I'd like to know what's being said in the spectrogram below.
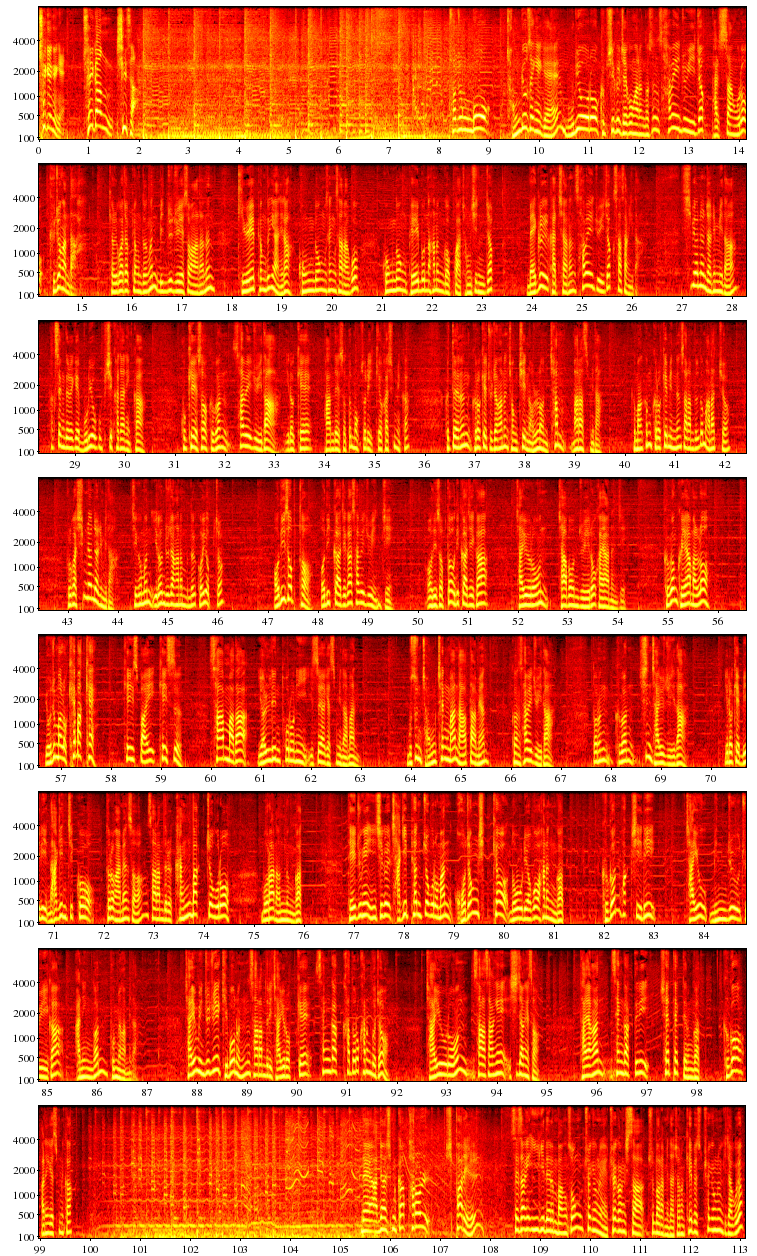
최경영의 최강 시사. 초중고 정교생에게 무료로 급식을 제공하는 것은 사회주의적 발상으로 규정한다. 결과적 평등은 민주주의에서 말하는 기회 평등이 아니라 공동 생산하고 공동 배분하는 것과 정신적 맥을 같이 하는 사회주의적 사상이다. 10여 년 전입니다. 학생들에게 무료 급식 하자니까 국회에서 그건 사회주의다. 이렇게 반대했었던 목소리 기억하십니까? 그때는 그렇게 주장하는 정치인, 언론 참 많았습니다. 그만큼 그렇게 믿는 사람들도 많았죠. 불과 10년 전입니다. 지금은 이런 주장하는 분들 거의 없죠. 어디서부터 어디까지가 사회주의인지, 어디서부터 어디까지가 자유로운 자본주의로 가야 하는지, 그건 그야말로 요즘 말로 케바케, case by case, 사안마다 열린 토론이 있어야겠습니다만, 무슨 정책만 나왔다면 그건 사회주의다. 또는 그건 신자유주의다. 이렇게 미리 낙인 찍고 들어가면서 사람들을 강박적으로 몰아넣는 것. 대중의 인식을 자기 편 쪽으로만 고정시켜 놓으려고 하는 것. 그건 확실히 자유민주주의가 아닌 건 분명합니다. 자유민주주의의 기본은 사람들이 자유롭게 생각하도록 하는 거죠. 자유로운 사상의 시장에서 다양한 생각들이 채택되는 것 그거 아니겠습니까? 네, 안녕하십니까? 8월 18일 세상에 이익이 되는 방송 최경령의 최강시사 출발합니다. 저는 KBS 최경령 기자고요.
